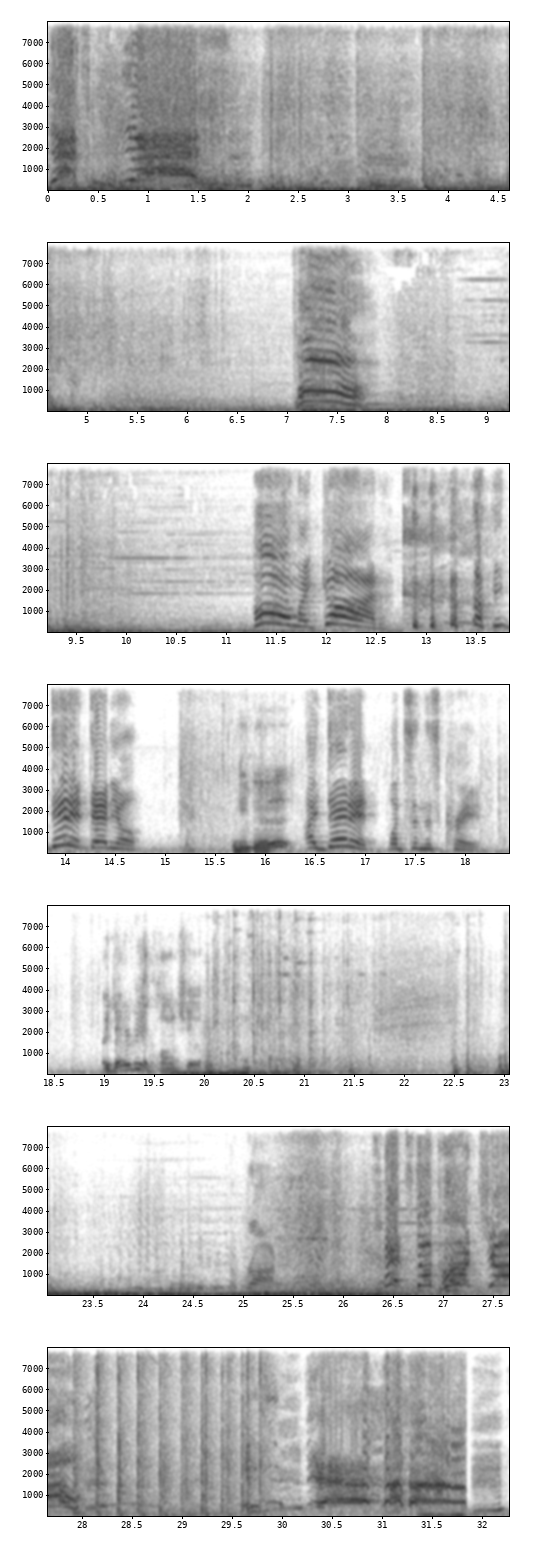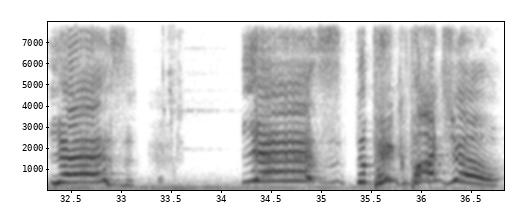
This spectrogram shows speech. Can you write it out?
Yes! Yes! Oh! Oh my god! he did it, Daniel! You did it? I did it! What's in this crate? It better be a poncho. The rock. It's the poncho! Yes! Yes! The pink poncho!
